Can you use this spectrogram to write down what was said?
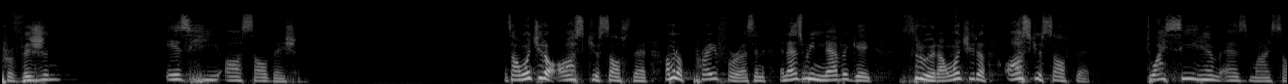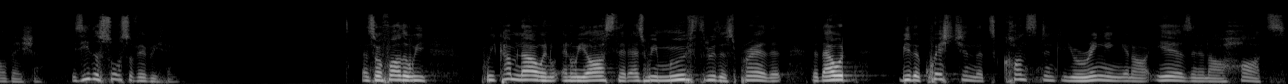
provision? Is he our salvation? And so I want you to ask yourself that. I'm going to pray for us. And, and as we navigate through it, I want you to ask yourself that. Do I see him as my salvation? Is he the source of everything? And so, Father, we, we come now and, and we ask that as we move through this prayer, that, that that would be the question that's constantly ringing in our ears and in our hearts.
